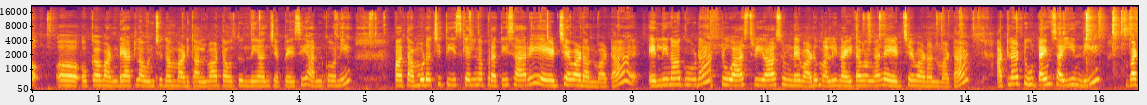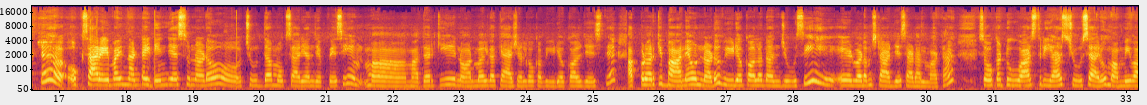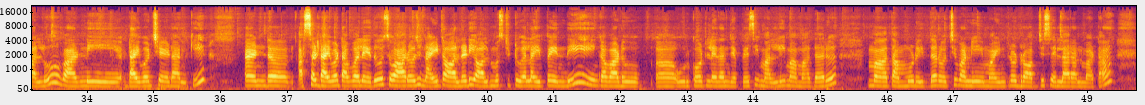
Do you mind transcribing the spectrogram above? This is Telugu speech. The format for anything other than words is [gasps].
ఒక వన్ డే అట్లా ఉంచుదాం వాడికి అలవాటు అవుతుంది అని చెప్పేసి అనుకొని మా తమ్ముడు వచ్చి తీసుకెళ్ళిన ప్రతిసారి ఏడ్చేవాడు అనమాట వెళ్ళినా కూడా టూ అవర్స్ త్రీ అవర్స్ ఉండేవాడు. మళ్ళీ నైట్ అవ్వగానే ఏడ్చేవాడు అనమాట అట్లా టూ టైమ్స్ అయ్యింది. బట్ ఒకసారి ఏమైందంటే ఏం చేస్తున్నాడో చూద్దాం ఒకసారి అని చెప్పేసి మా మదర్కి నార్మల్గా క్యాజువల్గా ఒక వీడియో కాల్ చేస్తే అప్పటి వరకు బాగానే ఉన్నాడు. వీడియో కాల్లో నన్ను చూసి ఏడవడం స్టార్ట్ చేశాడు అనమాట సో ఒక టూ అవర్స్ త్రీ అవర్స్ చూశారు మమ్మీ వాళ్ళు వాడిని డైవర్ట్ చేయడానికి. అండ్ అస్సలు డైవర్ట్ అవ్వలేదు. సో ఆ రోజు నైట్ ఆల్రెడీ ఆల్మోస్ట్ ట్వెల్వ్ అయిపోయింది. ఇంకా వాడు ఊరుకోవట్లేదని చెప్పేసి మళ్ళీ మా మదర్ మా తమ్ముడు ఇద్దరు వచ్చి వాడిని మా ఇంట్లో డ్రాప్ చేసి వెళ్ళారనమాట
